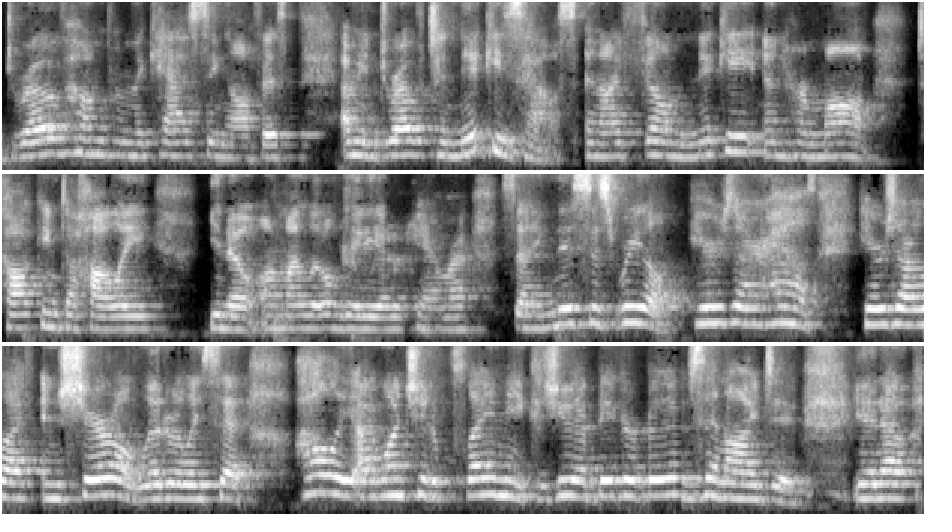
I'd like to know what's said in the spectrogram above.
drove home from the casting office. I mean, drove to Nikki's house, and I filmed Nikki and her mom talking to Holly you know, on my little video camera saying, This is real. Here's our house. Here's our life. And Cheryl literally said, Holly, I want you to play me because you have bigger boobs than I do, you know?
